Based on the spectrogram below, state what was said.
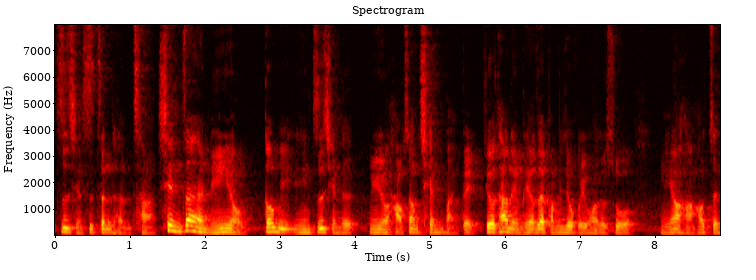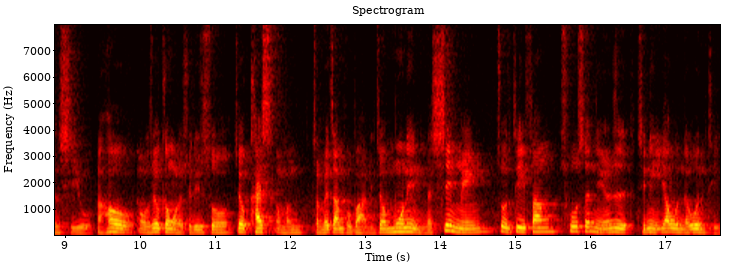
之前是真的很差，现在的女友都比你之前的女友好上千百倍。结果他女朋友在旁边就回话就说。你要好好珍惜我，然后我就跟我的学弟说，就开始我们准备占卜吧。你就默念你的姓名、住的地方、出生年月日及你要问的问题。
